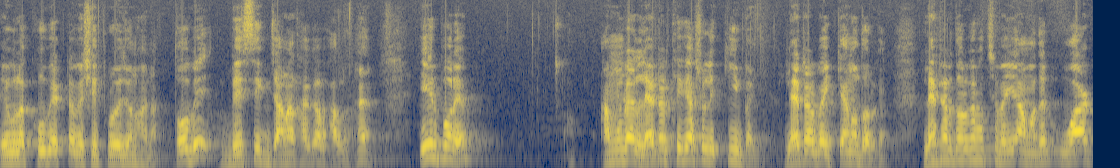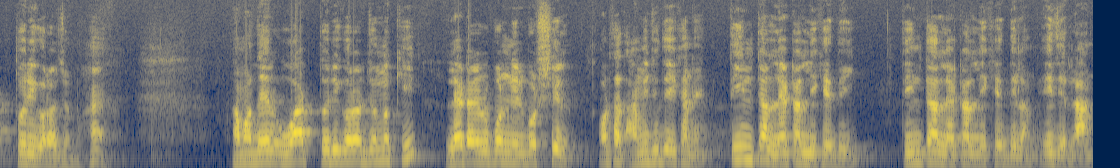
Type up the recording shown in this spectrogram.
এগুলা খুব একটা বেশি প্রয়োজন হয় না। তবে বেসিক জানা থাকা ভালো হ্যাঁ? এরপরে আমরা লেটার থেকে আসলে কি পাই? লেটার ভাই কেন দরকার? লেটার দরকার হচ্ছে ভাইয়া আমাদের ওয়ার্ড তৈরি করার জন্য হ্যাঁ? আমাদের ওয়ার্ড তৈরি করার জন্য কি? লেটারের উপর নির্ভরশীল। অর্থাৎ আমি যদি এখানে তিনটা লেটার লিখে দিই, তিনটা লেটার লিখে দিলাম, এই যে রান।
